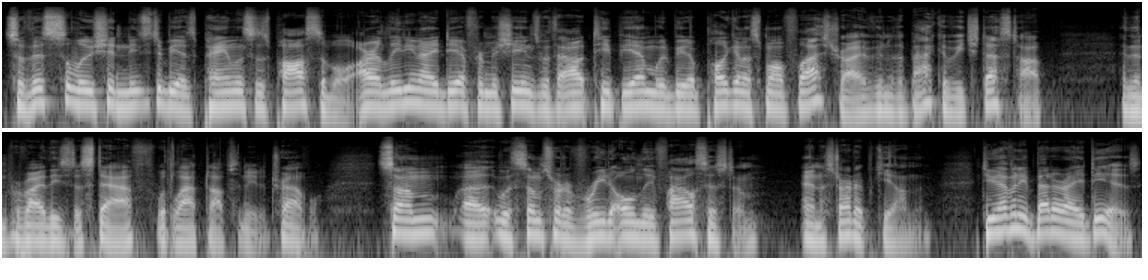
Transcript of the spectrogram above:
So this solution needs to be as painless as possible. Our leading idea for machines without TPM would be to plug in a small flash drive into the back of each desktop, and then provide these to staff with laptops that need to travel. Some uh, with some sort of read-only file system and a startup key on them. Do you have any better ideas?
